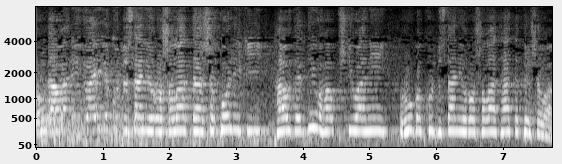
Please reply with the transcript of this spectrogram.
ڕووداوانەی دوایی لە کوردستانی ڕۆژەڵاتدا شەپۆلێکی هاودەردی و هاوپشتیوانی ڕوو بە کوردستانی ڕۆژەڵات هاتە پێشەوە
